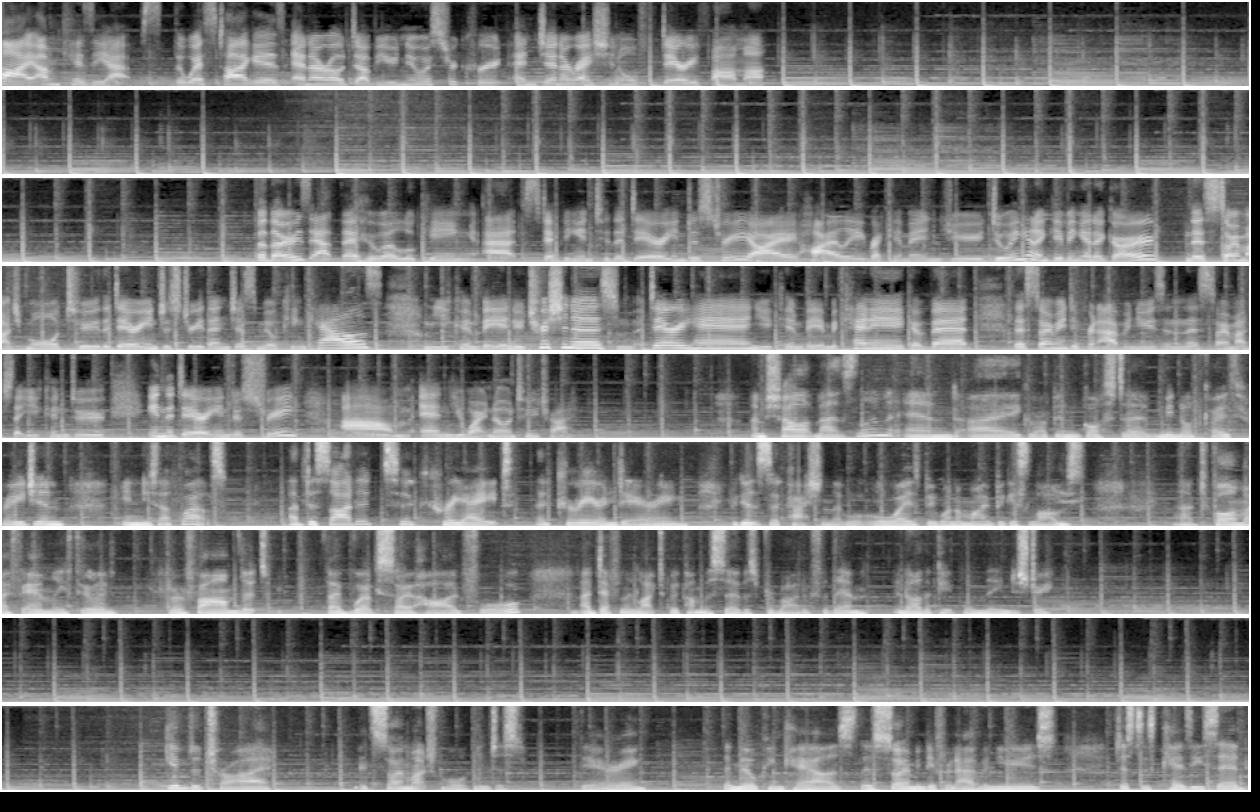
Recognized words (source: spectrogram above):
Hi, I'm Kezie Apps, the Wests Tigers NRLW newest recruit and generational dairy farmer For those out there who are looking at stepping into the dairy industry, I highly recommend you doing it and giving it a go. There's so much more to the dairy industry than just milking cows. You can be a nutritionist, a dairy hand, you can be a mechanic, a vet. There's so many different avenues and there's so much that you can do in the dairy industry um, and you won't know until you try. I'm Charlotte Maslen and I grew up in Gloucester Mid North Coast region in New South Wales. I've decided to create a career in dairying because it's a passion that will always be one of my biggest loves. Uh, to follow my family through and for a farm that they've worked so hard for, I'd definitely like to become a service provider for them and other people in the industry. Give it a try. It's so much more than just dairying. They're milking cows. There's so many different avenues. Just as Kezie said,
